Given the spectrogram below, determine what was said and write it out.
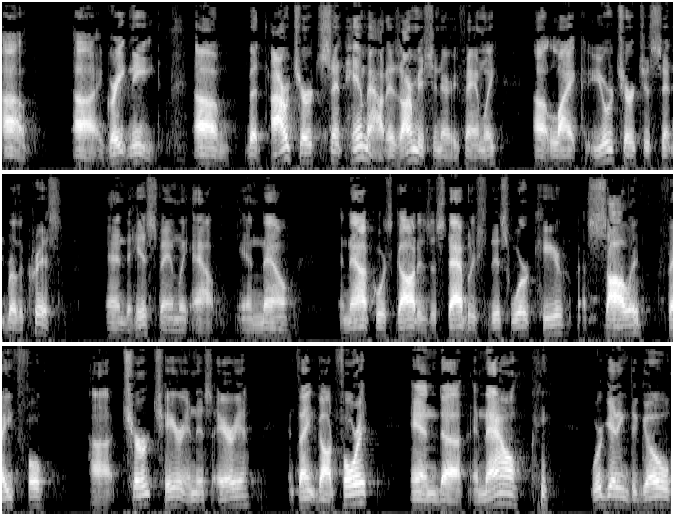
Uh, uh, great need. Um, but our church sent him out as our missionary family, uh, like your church has sent Brother Chris and his family out. And now, and now, of course, God has established this work here, a solid, faithful uh, church here in this area, and thank God for it. And uh, and now we're getting to go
